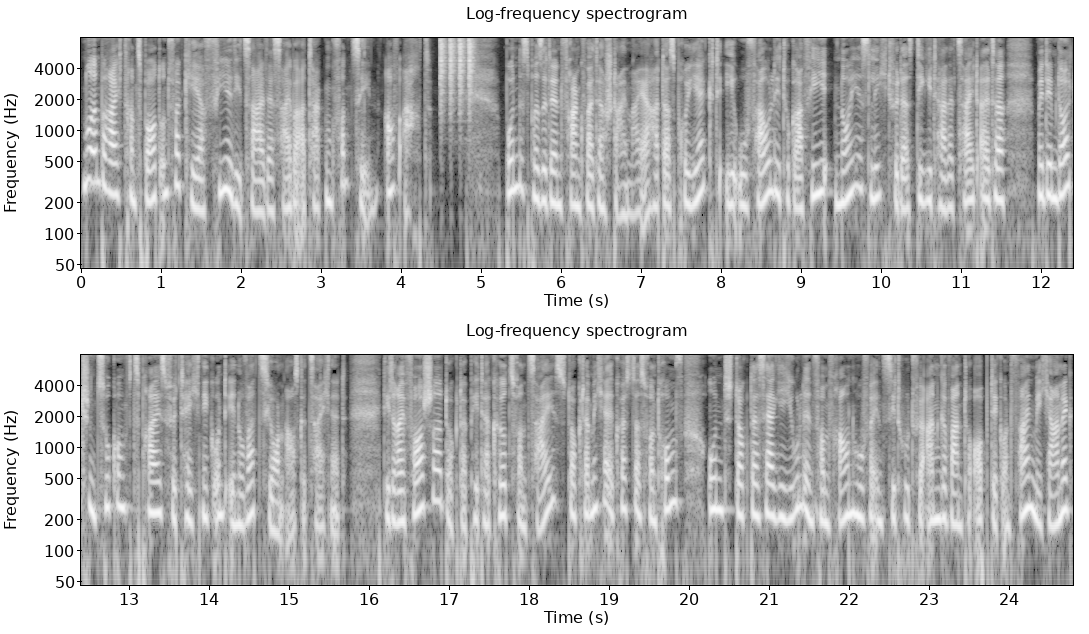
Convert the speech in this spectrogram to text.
Nur im Bereich Transport und Verkehr fiel die Zahl der Cyberattacken von 10 auf 8. Bundespräsident Frank-Walter Steinmeier hat das Projekt EUV-Lithografie Neues Licht für das digitale Zeitalter mit dem Deutschen Zukunftspreis für Technik und Innovation ausgezeichnet. Die drei Forscher, Dr. Peter Kürz von Zeiss, Dr. Michael Kösters von Trumpf und Dr. Sergi Julin vom Fraunhofer Institut für angewandte Optik und Feinmechanik,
